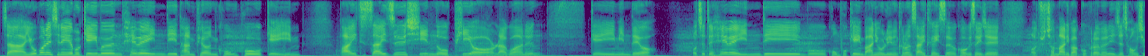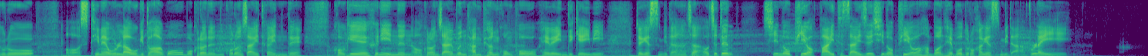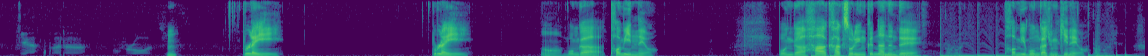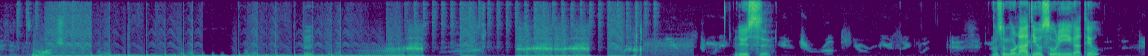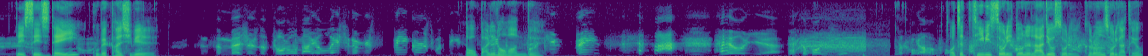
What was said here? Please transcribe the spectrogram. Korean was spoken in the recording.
자, 요번에 진행해 볼 게임은 해외 인디 단편 공포 게임 바이트 사이즈 시노 피어라고 하는 게임인데요. 어쨌든 해외 인디 뭐 공포 게임 많이 올리는 그런 사이트가 있어요. 거기서 이제 어, 추천 많이 받고 그러면 이제 정식으로 어, 스팀에 올라오기도 하고 뭐 그러는 그런 사이트가 있는데 거기에 흔히 있는 어, 그런 짧은 단편 공포 해외 인디 게임이 되겠습니다. 자, 어쨌든 시노피어 바이트 사이즈 시노피어 한번 해보도록 하겠습니다. 플레이. 플레이. 플레이. 어 뭔가 텀이 있네요. 뭔가 하악하악 소리는 끝났는데 텀이 뭔가 좀 기네요. 음? 뉴스. 무슨 뭐 라디오 소리 같아요? This is day 981 너무 빨리 넘어왔는데. 어쨌든 TV 소리 또는 라디오 소리 그런 소리 같아요.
